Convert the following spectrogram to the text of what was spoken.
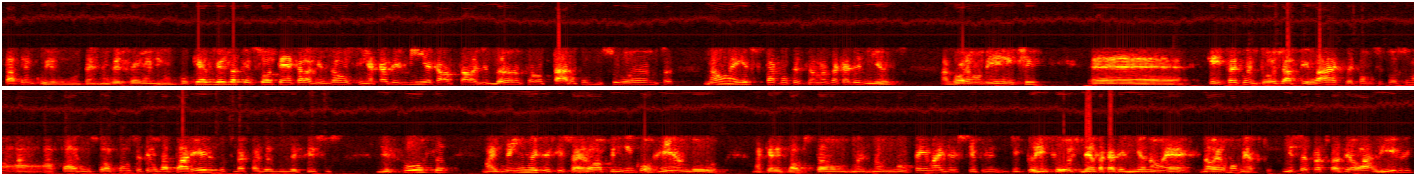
está tranquilo, não, tem, não vejo problema nenhum. Porque às vezes a pessoa tem aquela visão assim, academia, aquela sala de dança, lotada, todo suando. Não é isso que está acontecendo nas academias. Agora é um ambiente. É, quem frequentou já Pilates é como se fosse uma, a, a sala de musculação, você tem os aparelhos, você vai fazer os exercícios de força, mas nenhum exercício aeróbico, ninguém correndo naquela exaustão, não, não, não tem mais esse tipo de cliente hoje dentro da academia, não é, não é o momento. Isso é para se fazer ao ar livre,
